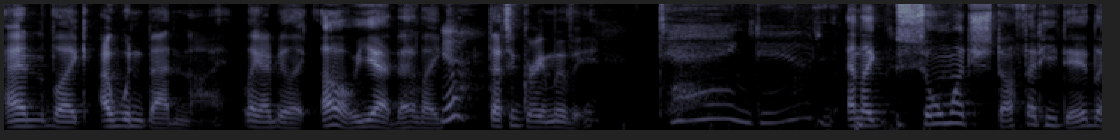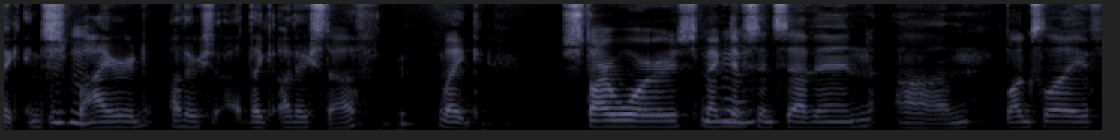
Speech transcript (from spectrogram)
and like I wouldn't bat an eye. Like I'd be like, oh yeah, that like Yeah. that's a great movie. Dang, dude. And like so much stuff that he did like Mm-hmm. inspired other like other stuff, like Star Wars, Mm-hmm. Magnificent Seven, um, Bugs Life,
